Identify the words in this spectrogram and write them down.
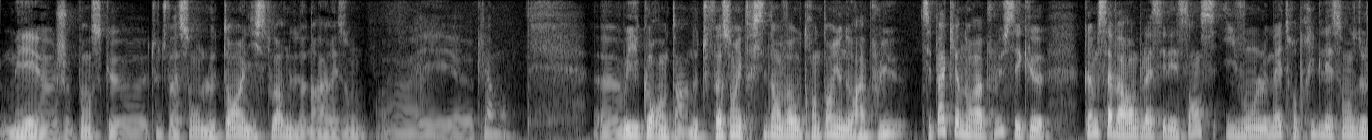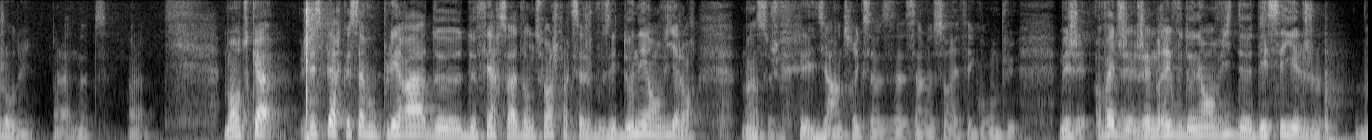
mais euh, je pense que de toute façon, le temps et l'histoire nous donnera raison, euh, et clairement. oui, Corentin. De toute façon, l'électricité dans 20 ou 30 ans, il n'y en aura plus. C'est pas qu'il y en aura plus, c'est que comme ça va remplacer l'essence, ils vont le mettre au prix de l'essence d'aujourd'hui. Voilà, note. Voilà. Mais en tout cas, j'espère que ça vous plaira de, faire ce Advance War. J'espère que ça je vous ai donné envie. Alors, mince, je vais dire un truc, ça, ça, ça serait fait corrompu. Mais en fait, j'aimerais vous donner envie d'essayer le jeu, de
